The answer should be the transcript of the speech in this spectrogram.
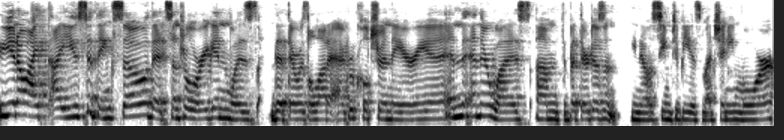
You know, I, I used to think so that Central Oregon was that there was a lot of agriculture in the area, and and there was, um, but there doesn't you know seem to be as much anymore.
